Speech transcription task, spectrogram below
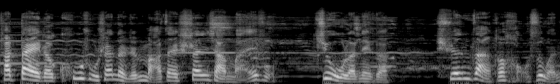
他带着枯树山的人马在山下埋伏，救了那个宣赞和郝思文。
